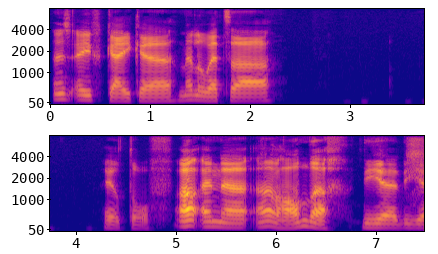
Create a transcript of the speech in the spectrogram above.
Eens even kijken. Meloetta. Heel tof. Oh, en eh, oh, handig. Die, eh, die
